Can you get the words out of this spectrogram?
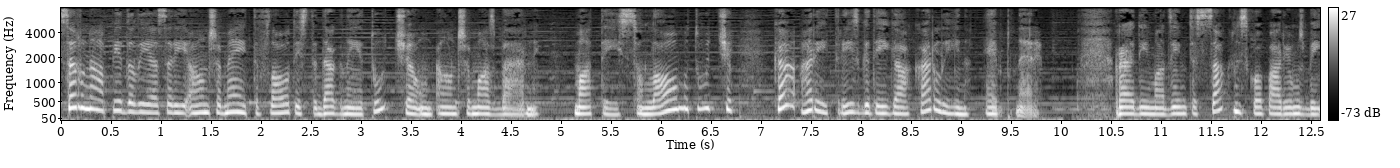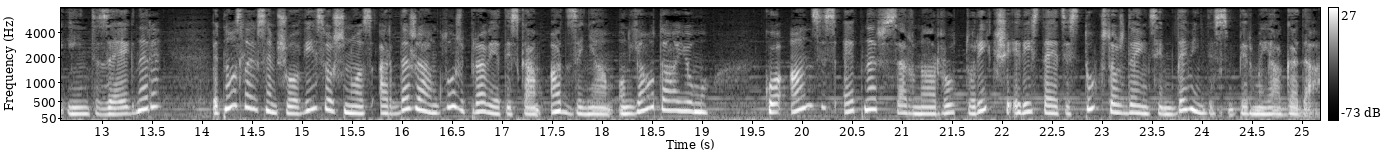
Sarunā piedalījās arī Anša meita flautiste Dagnija Tuča un Anša mazbērni Matīs un Lauma Tuči, kā arī trīsgadīgā Karlīna Epnere. Raidījumā dzimtas saknes kopā ar jums bija Inte Zēgnere, bet noslēgsim šo viesošanos ar dažām gluži pravietiskām atziņām un jautājumu, ko Ansis Epners sarunā ar Rutu Rikši ir izteicis 1991. gadā,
